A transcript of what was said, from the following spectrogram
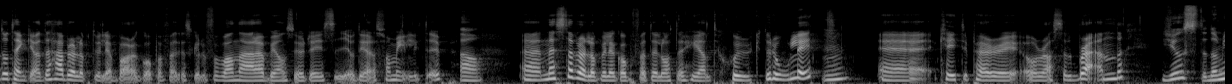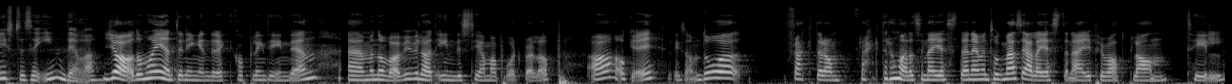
då tänker jag att det här bröllopet vill jag bara gå på för att jag skulle få vara nära Beyoncé och Jay-Z och deras familj typ. Ja. Eh, nästa bröllop vill jag gå på för att det låter helt sjukt roligt. Mm. Eh, Katy Perry och Russell Brand. Just det, de gifte sig i Indien va? Ja, de har egentligen ingen direkt koppling till Indien. Eh, men de var vi vill ha ett indiskt tema på vårt bröllop. Ja, okej. Liksom. Då fraktade de, fraktade de alla sina gäster, nej men tog med sig alla gästerna i privatplan till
